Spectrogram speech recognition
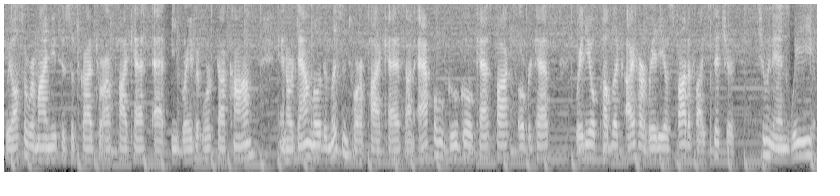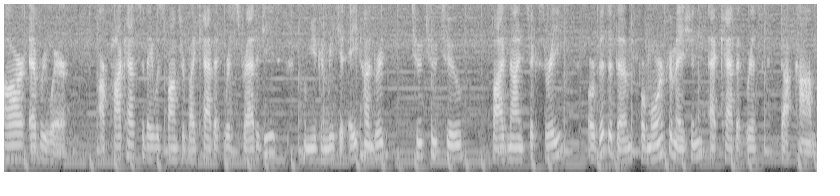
We also remind you to subscribe to our podcast at bebraveatwork.com and or download and listen to our podcast on Apple, Google, Castbox, Overcast, Radio Public, iHeartRadio, Spotify, Stitcher, tune in. We are everywhere. Our podcast today was sponsored by Cabot Risk Strategies, whom you can reach at 800 222 5963 or visit them for more information at cabotrisk.com.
